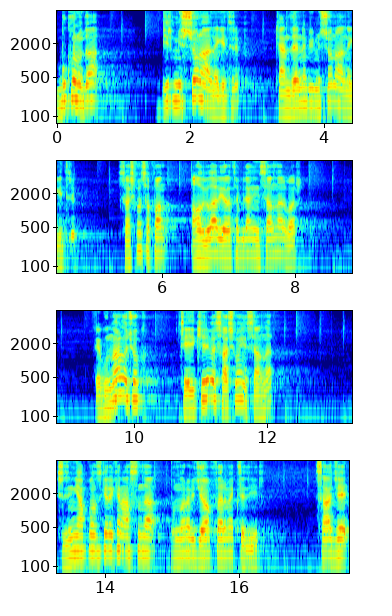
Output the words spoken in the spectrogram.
bu konuda bir misyon haline getirip kendilerine bir misyon haline getirip saçma sapan algılar yaratabilen insanlar var. Ve bunlar da çok tehlikeli ve saçma insanlar. Sizin yapmanız gereken aslında bunlara bir cevap vermek de değil. Sadece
